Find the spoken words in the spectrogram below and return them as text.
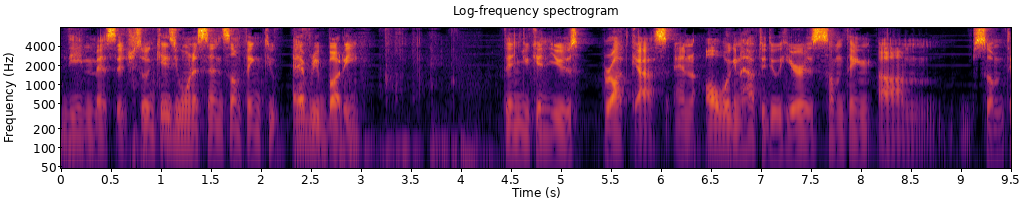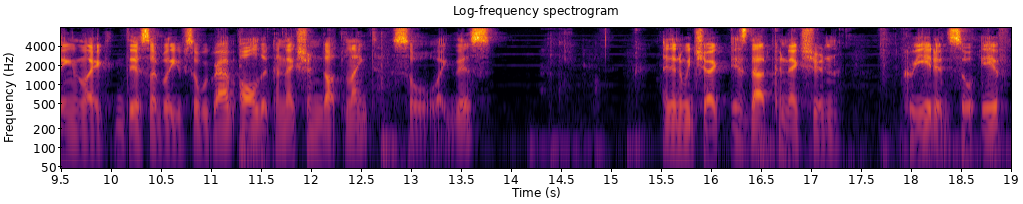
the message. So in case you want to send something to everybody, then you can use broadcast. And all we're gonna have to do here is something um, something like this, I believe. So we grab all the connection dot length, so like this, and then we check is that connection created. So if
